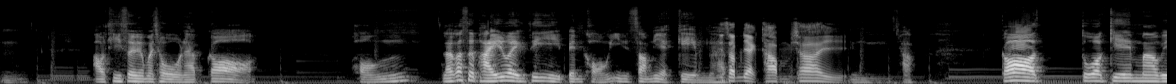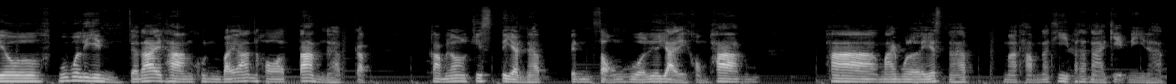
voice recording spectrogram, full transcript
อืมเอา teaser มาโชว์นะครับ ก็ของแล้วก็เซอร์ไพรส์ด้วยที่เป็นของ Insomniac Game นะคที่รับสำเนียกทำใช่อืมครับ ก็ตัวเกม Marvel Wolverine จะได้ทางคุณ Brian Horton นะครับ กับ Cameron Christian นะครับ เป็นสองหัวเรือใหญ่ของภาคภาค m y m o r a l e s นะครับ มาทำหน้าที่พัฒนาเกมนี้นะครับ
